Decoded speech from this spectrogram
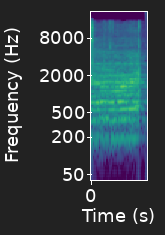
Tower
